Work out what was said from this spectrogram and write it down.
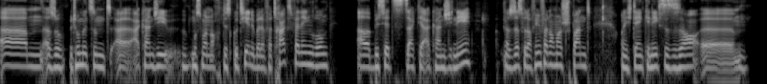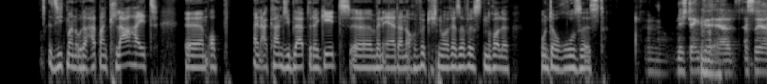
Ähm, also mit Hummels und äh, Akanji muss man noch diskutieren über eine Vertragsverlängerung, aber bis jetzt sagt ja Akanji nee. Also das wird auf jeden Fall nochmal spannend und ich denke, nächste Saison ähm, sieht man oder hat man Klarheit, ähm, ob ein Akanji bleibt oder geht, äh, wenn er dann auch wirklich nur Reservistenrolle unter Rose ist. Genau. Und ich denke, genau. er, achso, ja,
